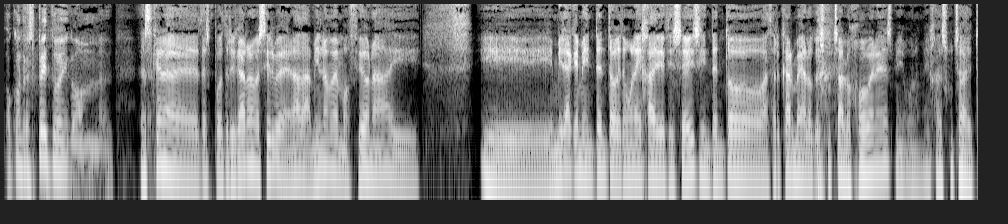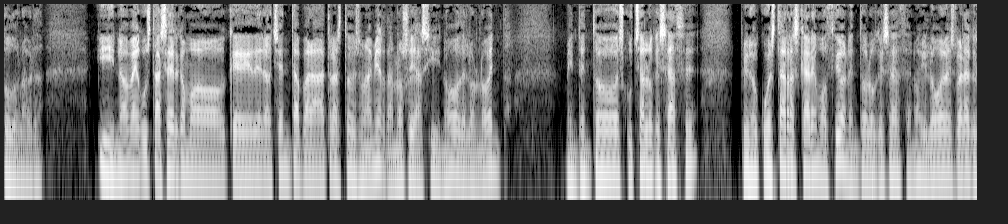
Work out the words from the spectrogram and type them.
o con respeto y con... Es que eh, despotricar no me sirve de nada, a mí no me emociona y, y mira que me intento, que tengo una hija de 16, intento acercarme a lo que escuchan los jóvenes, mi, bueno, mi hija escucha de todo, la verdad. Y no me gusta ser como que del 80 para atrás todo es una mierda, no soy así, ¿no? De los 90. Me intento escuchar lo que se hace, pero cuesta rascar emoción en todo lo que se hace, ¿no? Y luego es verdad que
